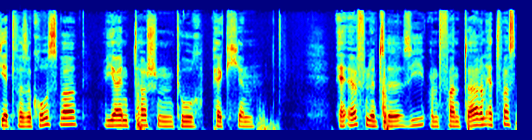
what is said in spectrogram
die etwa so groß war wie ein Taschentuchpäckchen. Er öffnete sie und fand darin etwas,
